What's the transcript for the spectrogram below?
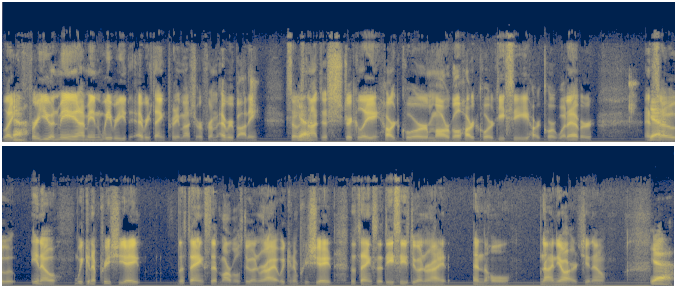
like Yeah. for you and me, I mean, we read everything pretty much, or from everybody. So it's Yeah. not just strictly hardcore Marvel, hardcore DC, hardcore whatever. And Yeah. so you know, we can appreciate the things that Marvel's doing right. We can appreciate the things that DC's doing right, and the whole nine yards. You know. yeah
